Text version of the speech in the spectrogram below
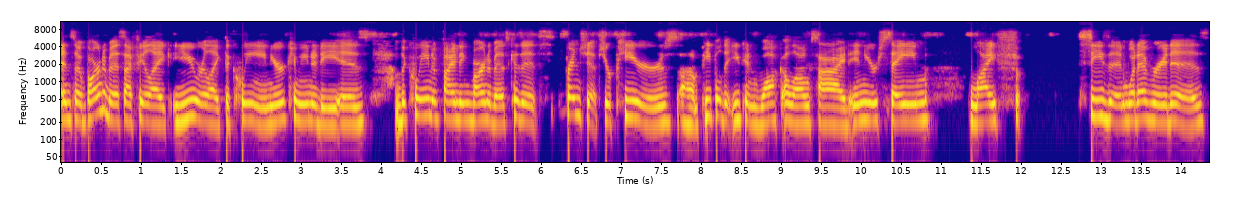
And so Barnabas, I feel like you are like the queen. Your community is the queen of finding Barnabas because it's friendships, your peers, um, people that you can walk alongside in your same life season, whatever it is.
